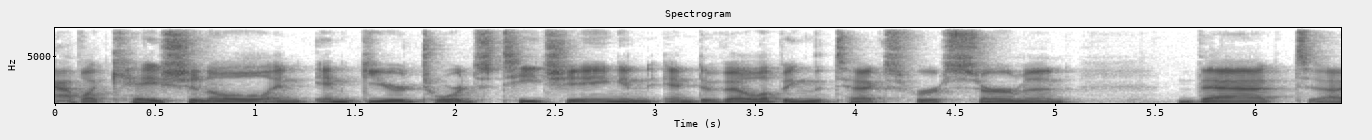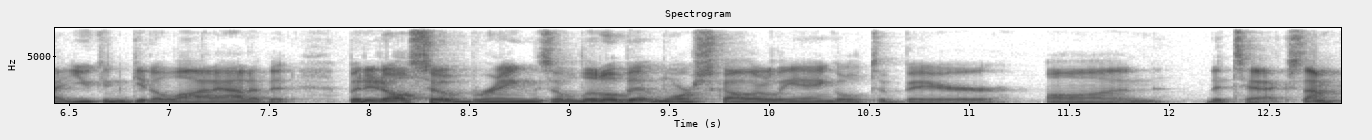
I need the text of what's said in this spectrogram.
applicational and, and geared towards teaching and, and developing the text for a sermon that uh, you can get a lot out of it. But it also brings a little bit more scholarly angle to bear on the text. I'm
